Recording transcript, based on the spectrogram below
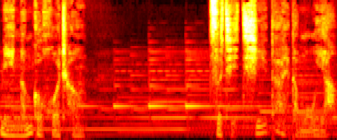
你能够活成自己期待的模样。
